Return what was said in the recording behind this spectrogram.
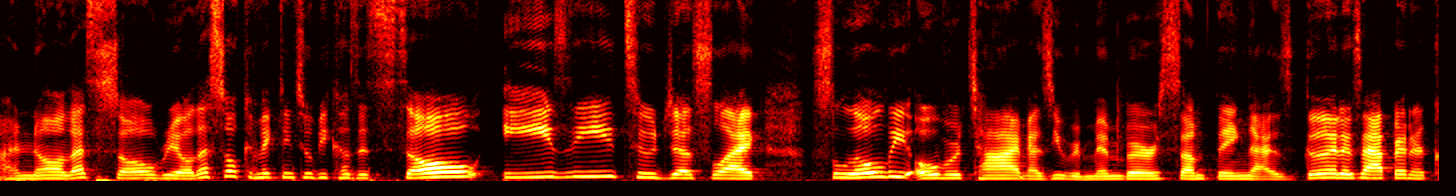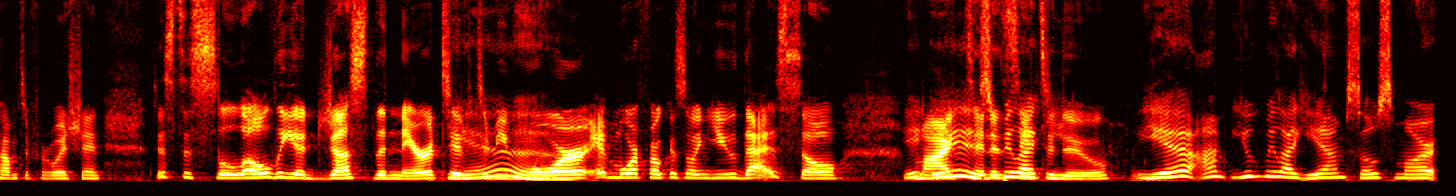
I know that's so real. That's so convicting too because it's so easy to just like slowly over time as you remember something that is good has happened or come to fruition, just to slowly adjust the narrative yeah. to be more and more focused on you. That is so it my is. tendency like, to do. Yeah, I'm. You could be like, yeah, I'm so smart.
